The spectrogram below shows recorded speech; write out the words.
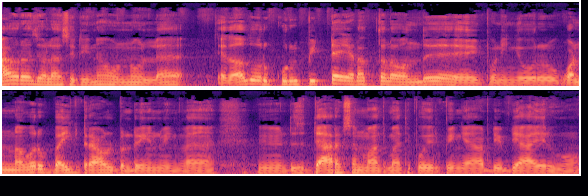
ஆவரேஜ் வெலாசிட்டினா ஒன்றும் இல்லை. ஏதாவது ஒரு குறிப்பிட்ட இடத்துல வந்து இப்போ நீங்கள் ஒரு ஒன் ஹவர் பைக் ட்ராவல் பண்ணுறீங்கன்னு வைங்களேன் டிஸ் டேரக்ஷன் மாற்றி மாற்றி போயிருப்பீங்க. அப்படி இப்படி ஆயிருக்கும்.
